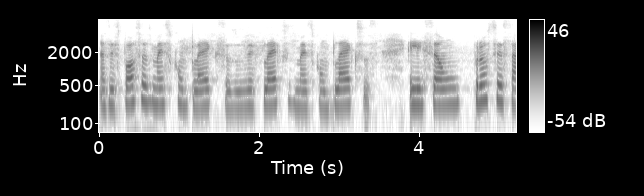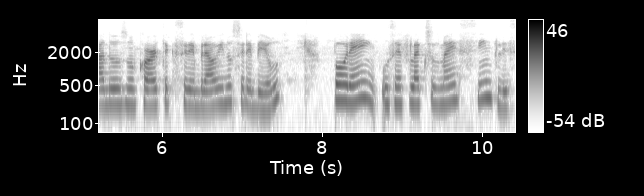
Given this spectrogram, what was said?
as respostas mais complexas, os reflexos mais complexos, eles são processados no córtex cerebral e no cerebelo. Porém, os reflexos mais simples,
